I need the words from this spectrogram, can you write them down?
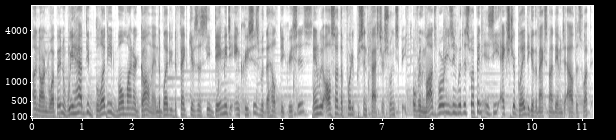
unarmed weapon, we have the bloodied mole miner gauntlet, and the bloodied effect gives us the damage increases with the health decreases, and we also have the 40% faster swing speed. Over the mods, what we're using with this weapon is the extra blade to get the maximum damage out of this weapon.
